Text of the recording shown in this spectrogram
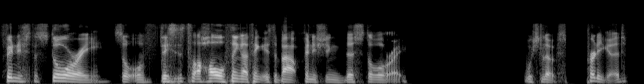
finish the story sort of. This is the whole thing. I think is about finishing the story, which looks pretty good.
